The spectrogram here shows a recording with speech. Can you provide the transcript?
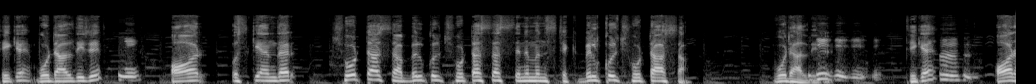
ठीक है? वो डाल दीजिए। और उसके अंदर छोटा सा बिल्कुल छोटा सा सिनेमन स्टिक बिल्कुल छोटा सा वो डाल दीजिए। जी जी जी। ठीक है? हम्म, हम्म, और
